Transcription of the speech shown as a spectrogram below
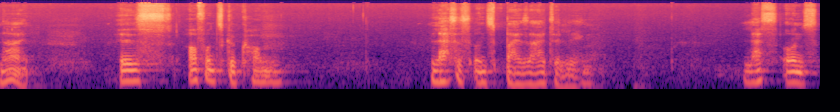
Nein, es ist auf uns gekommen. Lass es uns beiseite legen. Lass uns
